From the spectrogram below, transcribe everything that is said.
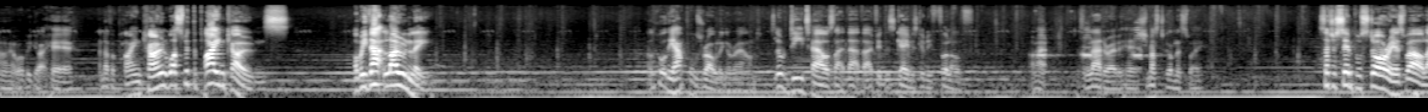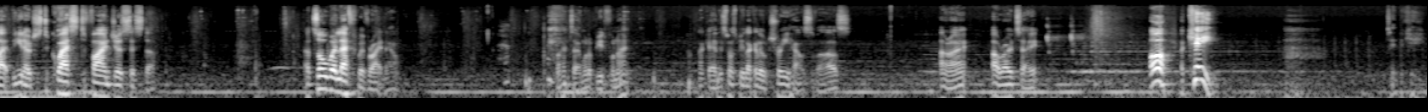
Alright, what we got here? Another pine cone? What's with the pine cones? Are we that lonely? Oh, look at all the apples rolling around. There's little details like that that I think this game is going to be full of. Alright, there's a ladder over here. She must have gone this way. Such a simple story as well, like, you know, just a quest to find your sister. That's all we're left with right now. Night time, what a beautiful night. Okay, this must be like a little tree house of ours. Alright, I'll rotate. Oh, a key! Take the key.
